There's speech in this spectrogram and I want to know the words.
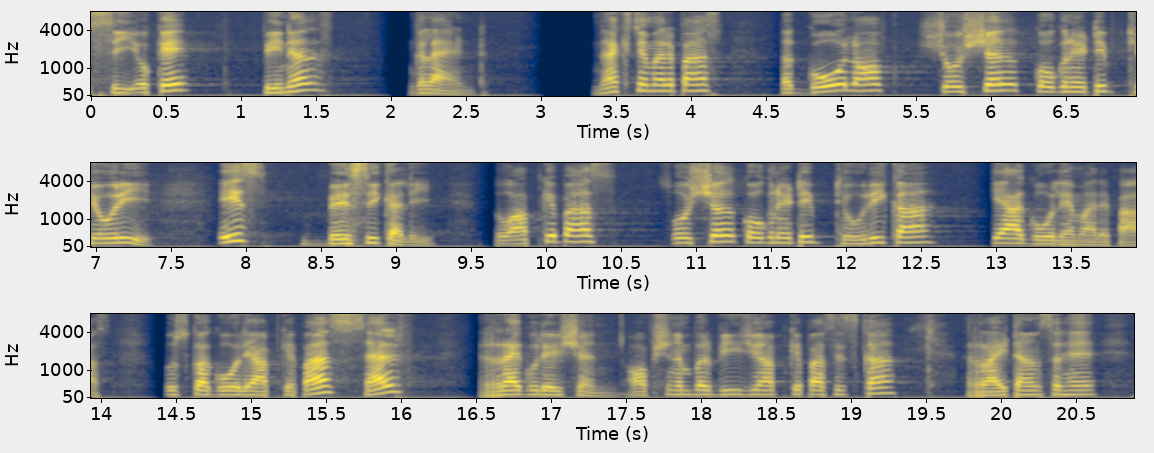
C okay pineal gland next है हमारे पास the goal of social cognitive theory is basically तो आपके पास सोशल कोग्नेटिव थ्योरी का क्या गोल है हमारे पास? उसका गोल है आपके पास self regulation option number B जो आपके पास इसका राइट right आंसर है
